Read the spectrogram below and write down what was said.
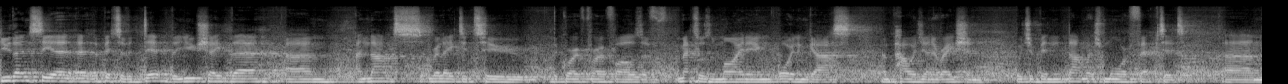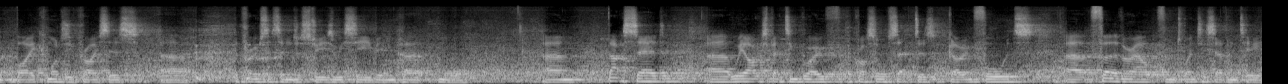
You then see a, a bit of a dip, the U shape there, um, and that's related to the growth profiles of metals and mining, oil and gas, and power generation, which have been that much more affected um, by commodity prices. Uh, the process industries we see being hurt more. Um, that said, uh, we are expecting growth across all sectors going forwards, uh, further out from 2017.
